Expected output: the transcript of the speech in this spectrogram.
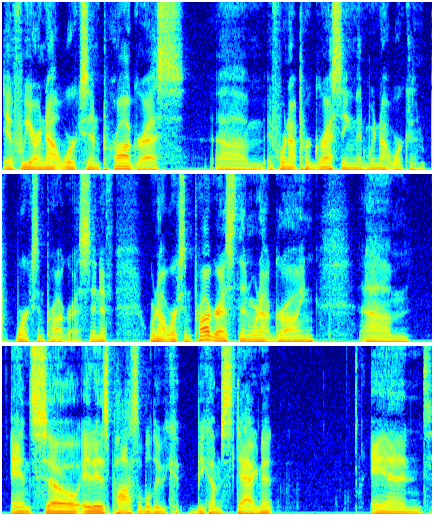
if we are not works in progress, um, if we're not progressing, then we're not working works in progress. And if we're not works in progress, then we're not growing. Um, and so it is possible to become stagnant. And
